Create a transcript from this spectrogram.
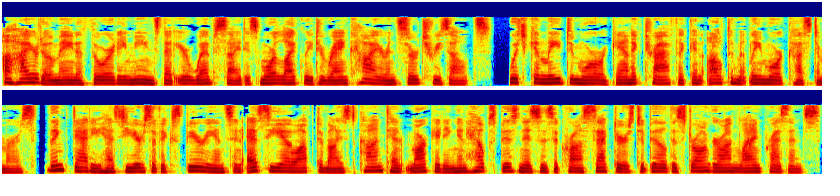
A higher domain authority means that your website is more likely to rank higher in search results, which can lead to more organic traffic and ultimately more customers. LinkDaddy has years of experience in SEO optimized content marketing and helps businesses across sectors to build a stronger online presence.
